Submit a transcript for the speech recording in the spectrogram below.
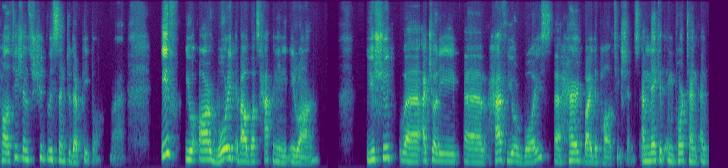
politicians should listen to their people, right? If you are worried about what's happening in Iran, you should uh, actually uh, have your voice uh, heard by the politicians and make it important and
